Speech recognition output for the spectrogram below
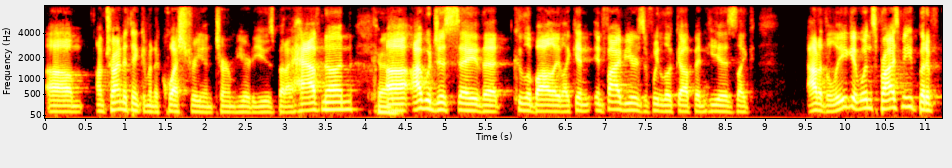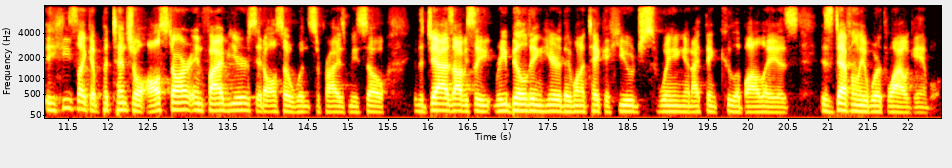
Um, I'm trying to think of an equestrian term here to use, but I have none. Okay. Uh, I would just say that Coulibaly, like in, in five years, if we look up and he is like out of the league, it wouldn't surprise me. But if he's like a potential all star in five years, it also wouldn't surprise me. So the Jazz obviously rebuilding here, they want to take a huge swing, and I think Coulibaly is is definitely a worthwhile gamble.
